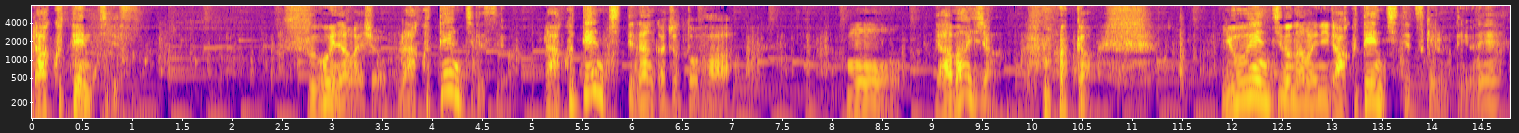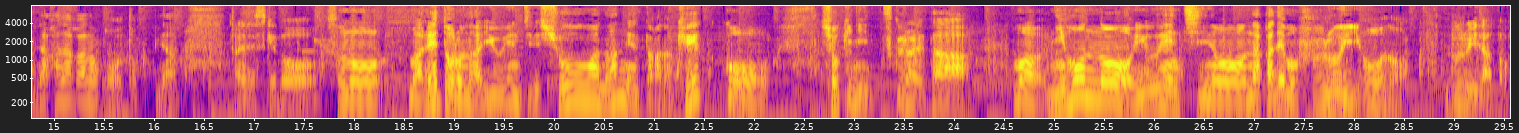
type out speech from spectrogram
楽天地です。すごい名前でしょ楽天地ですよ。楽天地ってなんかちょっとさ、もう、やばいじゃん。なんか、遊園地の名前に楽天地ってつけるっていうね、なかなかのこう、突飛な、あれですけど、その、まあ、レトロな遊園地で昭和何年だったかな結構初期に作られた、まあ、日本の遊園地の中でも古い方の部類だと。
